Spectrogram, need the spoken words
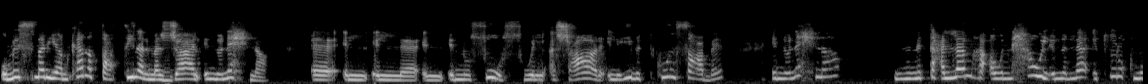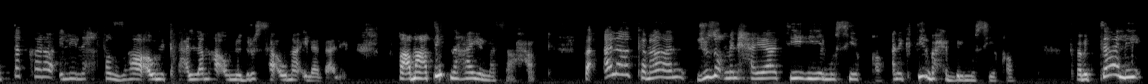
ومس مريم كانت تعطينا المجال إنه نحن آه، النصوص والأشعار اللي هي بتكون صعبة إنه نحن نتعلمها أو نحاول إنه نلاقي طرق مبتكرة اللي نحفظها أو نتعلمها أو ندرسها أو ما إلى ذلك. فما اعطيتنا هاي المساحة. فأنا كمان جزء من حياتي هي الموسيقى. أنا كثير بحب الموسيقى. فبالتالي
